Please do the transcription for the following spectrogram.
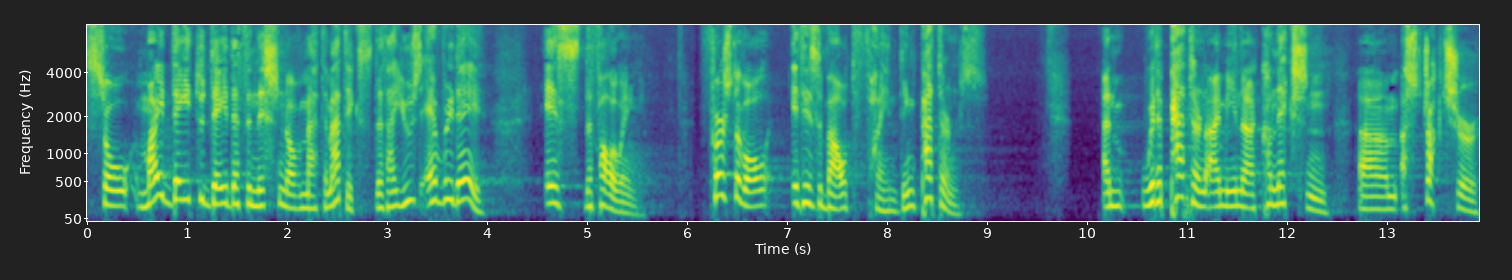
So, my day to day definition of mathematics that I use every day is the following First of all, it is about finding patterns. And with a pattern, I mean a connection, um, a structure,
